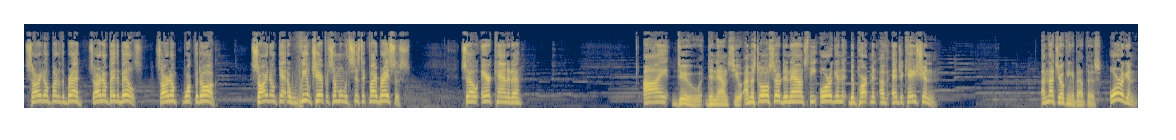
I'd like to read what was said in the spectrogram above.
Sorry, don't butter the bread. Sorry, don't pay the bills. Sorry, don't walk the dog. Sorry, don't get a wheelchair for someone with cystic fibrosis. So, Air Canada, I do denounce you. I must also denounce the Oregon Department of Education. I'm not joking about this. Oregon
